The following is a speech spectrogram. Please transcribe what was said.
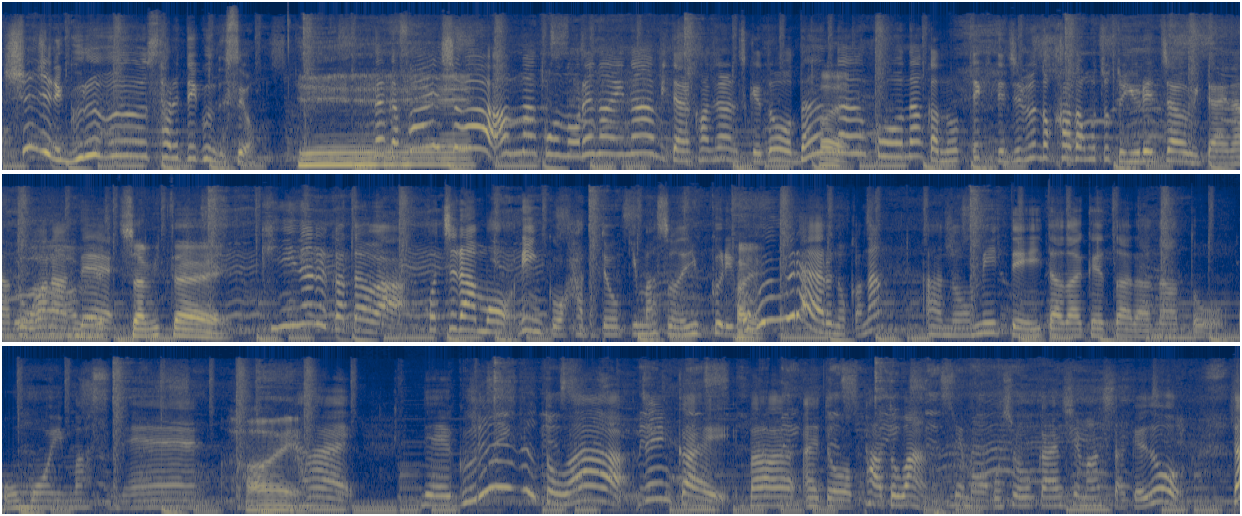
瞬時にグルーブされていくんですよ。なんか最初はあんまこう乗れないなみたいな感じなんですけどだんだんこうなんか乗ってきて自分の体もちょっと揺れちゃうみたいな動画なんで。めっちゃ見たい気になる方はこちらもリンクを貼っておきますのでゆっくりはい。5分ぐらいあるのかな、あの見ていただけたらなと思いますね。はい。はい。でグルーブとは前回バー、えっと、パート1でもご紹介しましたけど出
